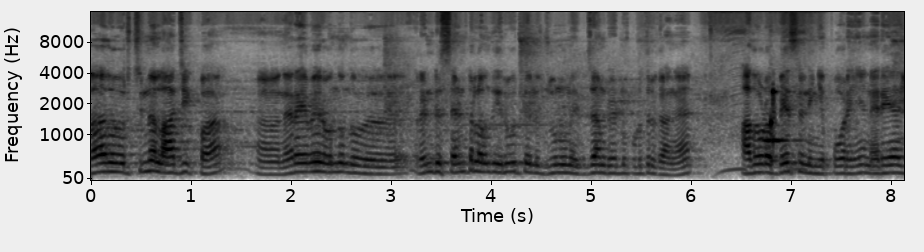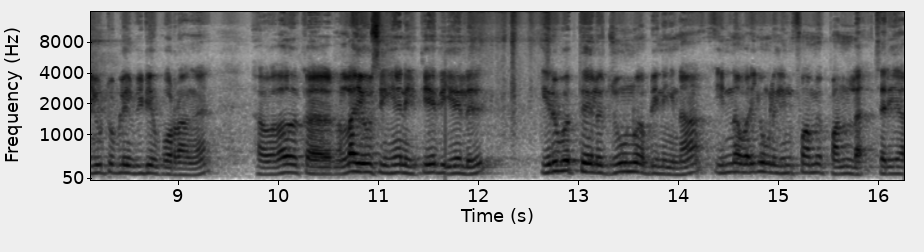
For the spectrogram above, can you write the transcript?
அதாவது ஒரு சின்ன லாஜிக்ப்பா நிறைய பேர் வந்து இந்த ரெண்டு சென்டரில் வந்து இருபத்தேழு ஜூன் எக்ஸாம் டேட்னு கொடுத்துருக்காங்க. அதோட பேஸில் நீங்கள் போகிறீங்க நிறையா யூடியூப்லேயும் வீடியோ போடுறாங்க. அதாவது க நல்லா யோசிங்க. இன்றைக்கி தேதி ஏழு. இருபத்தேழு ஜூன் அப்படின்னீங்கன்னா இன்ன வரைக்கும் உங்களுக்கு இன்ஃபார்மே பண்ணல. சரியா?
